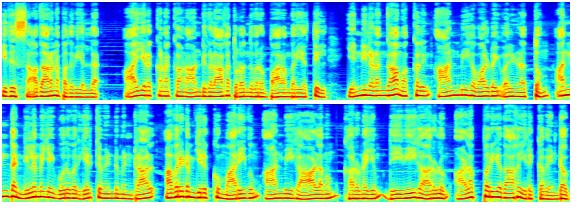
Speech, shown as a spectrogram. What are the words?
இது சாதாரண பதவியல்ல. ஆயிரக்கணக்கான ஆண்டுகளாக தொடர்ந்து வரும் பாரம்பரியத்தில் எண்ணிலடங்கா மக்களின் ஆன்மீக வாழ்வை வழிநடத்தும் அந்த நிலைமையை ஒருவர் ஏற்க வேண்டுமென்றால் அவரிடம் இருக்கும் அறிவும் ஆன்மீக ஆழமும் கருணையும் தெய்வீக அருளும் அளப்பரியதாக இருக்க வேண்டும்.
